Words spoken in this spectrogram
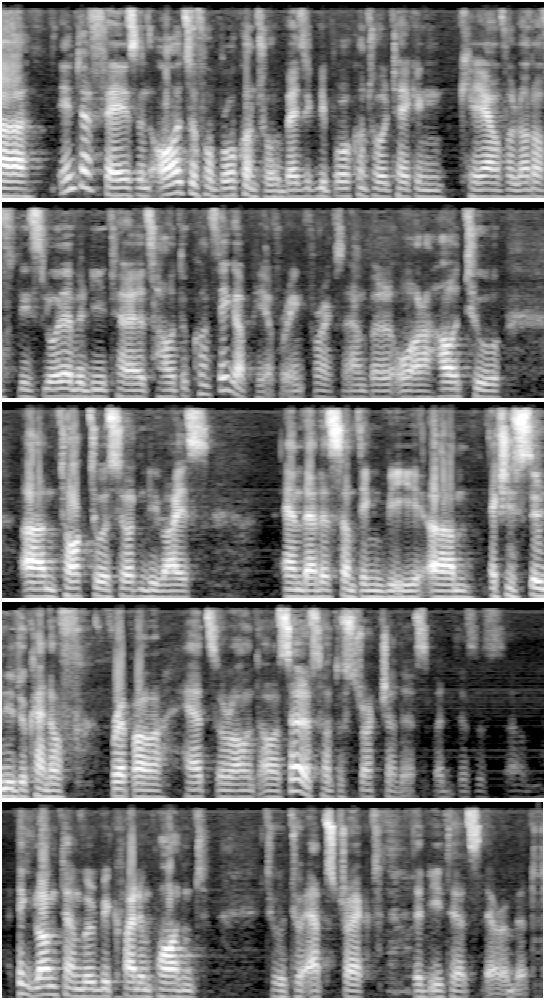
uh, interface and also for bro control. Basically, bro control taking care of a lot of these low-level details, how to configure peering, for example, or how to um, talk to a certain device. And that is something we um, actually still need to kind of wrap our heads around ourselves, how to structure this. But this is, um, I think long-term will be quite important to, to abstract the details there a bit.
